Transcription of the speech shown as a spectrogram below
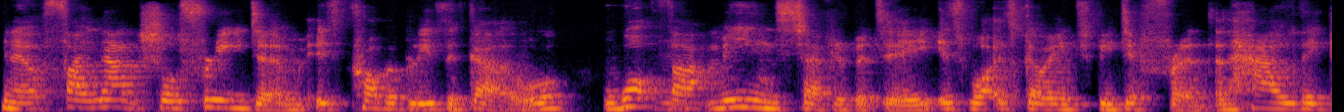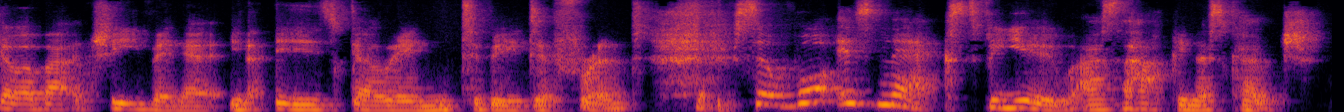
you know, financial freedom is probably the goal. What mm. that means to everybody is what is going to be different, and how they go about achieving it, you know, is going to be different. So, what is next for you as the happiness coach?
